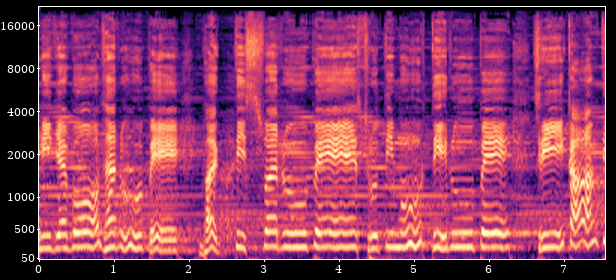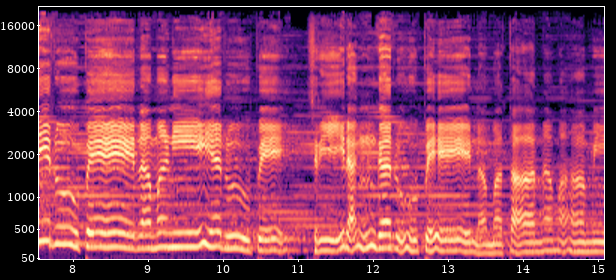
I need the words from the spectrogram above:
निजबोधरूपे भक्तिस्वरूपे श्रुतिमूर्तिरूपे श्रीकान्तिरूपे रमणीयरूपे श्रीरङ्गरूपे नमता नमामि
